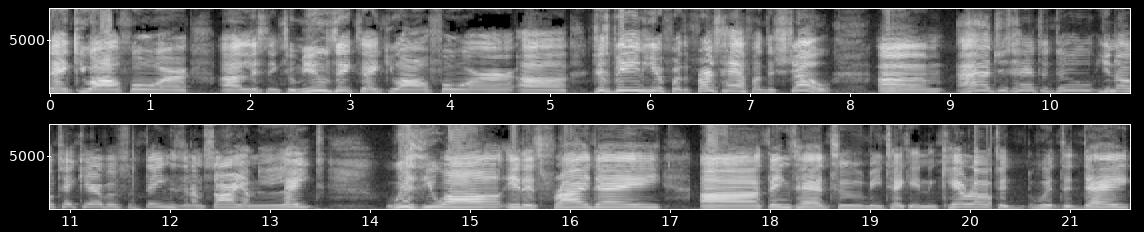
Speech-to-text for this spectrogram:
Thank you all for uh, listening to music. Thank you all for uh, just being here for the first half of the show. Um, I just had to do, you know, take care of some things, and I'm sorry I'm late with you all. It is Friday. Uh, things had to be taken care of to, with today.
